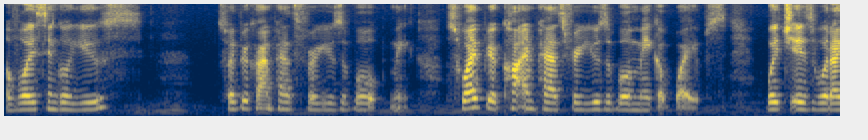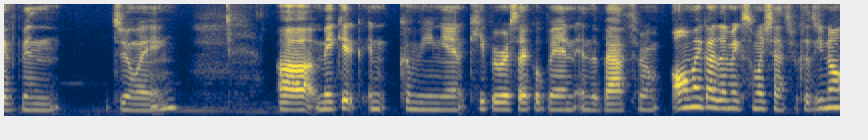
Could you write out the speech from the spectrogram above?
Avoid single use. Swipe your cotton pads for usable make swipe your cotton pads for usable makeup wipes, which is what I've been doing. Uh, make it inconvenient. Keep a recycle bin in the bathroom. Oh my god, that makes so much sense because you know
